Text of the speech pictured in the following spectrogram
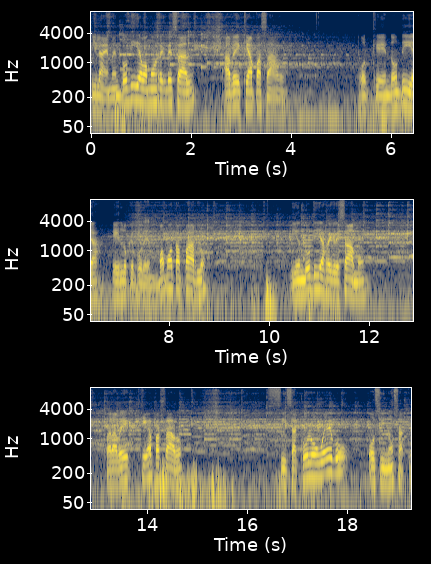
y la hembra. En dos días vamos a regresar a ver qué ha pasado porque en dos días es lo que podemos. Vamos a taparlo y en dos días regresamos para ver qué ha pasado, si sacó los huevos o si no sacó.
